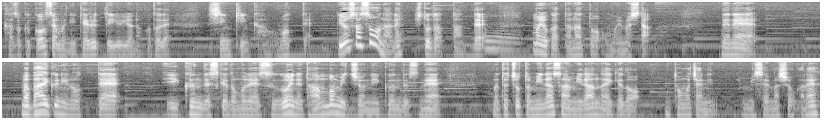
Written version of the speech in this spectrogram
家族構成も似てるっていうようなことで親近感を持ってで良さそうなね人だったんで、うん。まあ良かったなと思いました。でね、まあ、バイクに乗って行くんですけどもねすごいね田んぼ道をね行くんですね。またちょっと皆さん見らんないけどともちゃんに見せましょうかね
